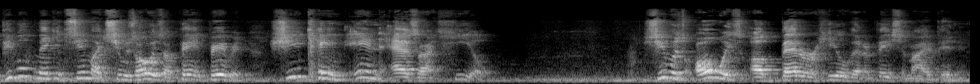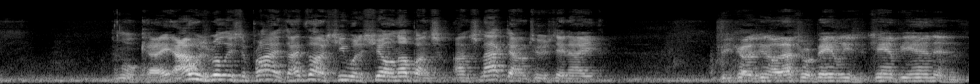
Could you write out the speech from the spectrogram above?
People make it seem like she was always a fan favorite. She came in as a heel. She was always a better heel than a face, in my opinion. Okay, I was really surprised. I thought she would have shown up on on SmackDown Tuesday night because you know that's where Bayley's the champion, and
